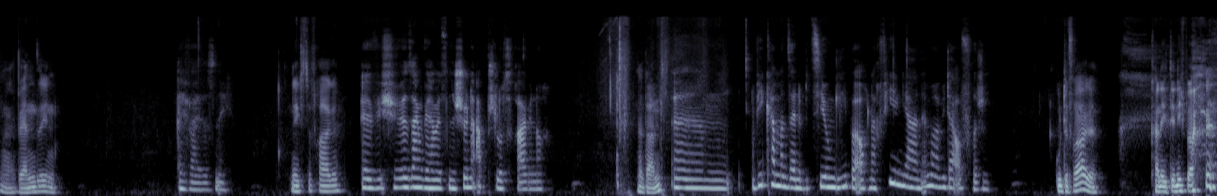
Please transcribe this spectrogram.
Ja, wir werden sehen. Ich weiß es nicht. Nächste Frage. Äh, ich würde sagen, wir haben jetzt eine schöne Abschlussfrage noch. Na dann. Ähm, wie kann man seine Beziehung Liebe auch nach vielen Jahren immer wieder auffrischen? Gute Frage. Kann ich dir nicht beantworten.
